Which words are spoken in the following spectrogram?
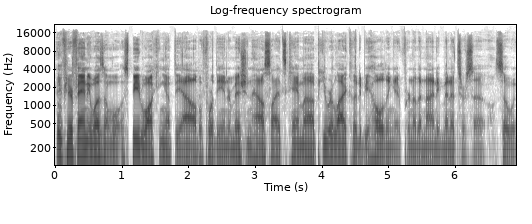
if your fanny wasn't speed walking up the aisle before the intermission house lights came up, you were likely to be holding it for another 90 minutes or so. So we,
